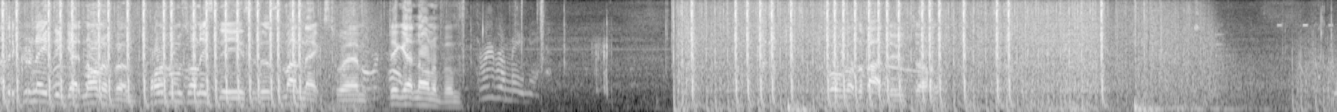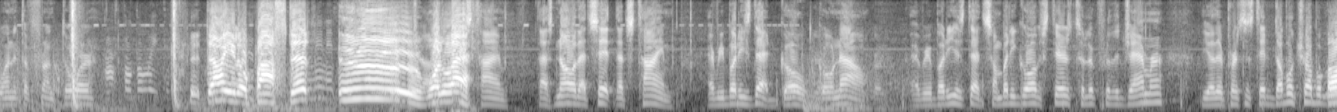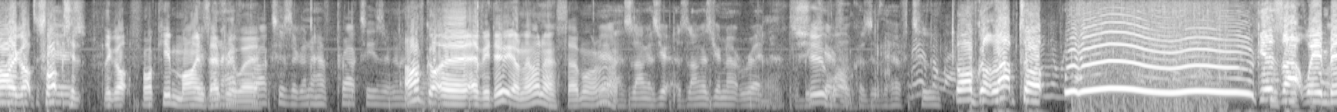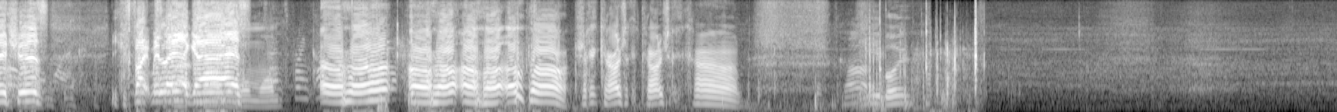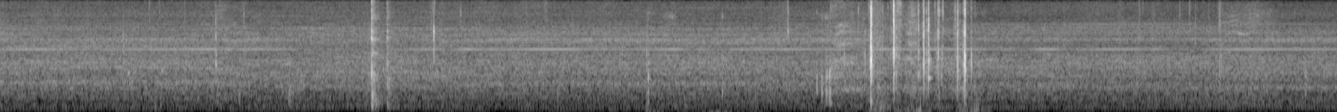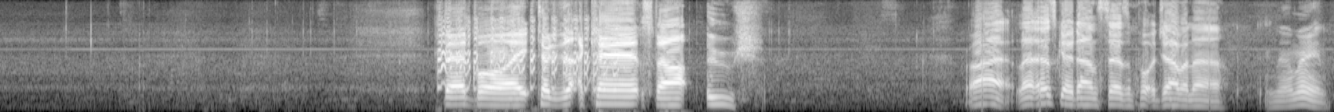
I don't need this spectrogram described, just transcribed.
And the grenade didn't get none of them. One of them was on his knees and there was a man next to him. Didn't get none of them. Three remaining. We've all got the bad dudes on. One at the front door. Hostile deleted. Down, you little bastard. Ooh, one job. left. That's time. That's no. That's it. That's time. Everybody's dead. Go. Go now. Everybody is dead. Somebody go upstairs to look for the jammer. The other person stayed. Double trouble. Go Oh, back they got the stairs. proxies. They got fucking mines They're gonna everywhere. Have proxies. They're gonna have proxies. They're gonna. I've have got all- uh, heavy duty on, haven't I? So I'm alright. Yeah, as long as you're as long as you're not red. So Shoot be careful because if they have two. Oh, I've got laptop. Woohoo! Give us that win, bitches. You can thank me later, guys. One, one. Transferring Uh huh. Uh huh. Uh huh. Uh huh. Chaka Khan. Chaka Khan. Chaka Khan. Yeah, boy. Bad boy. Told you that I can't stop. Oosh. Right, let us go downstairs and put a jammer now. You know what I mean?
